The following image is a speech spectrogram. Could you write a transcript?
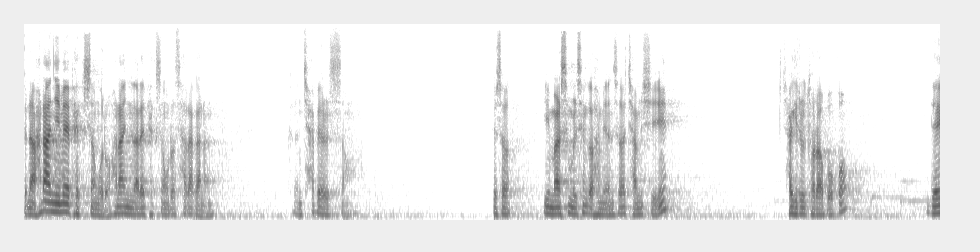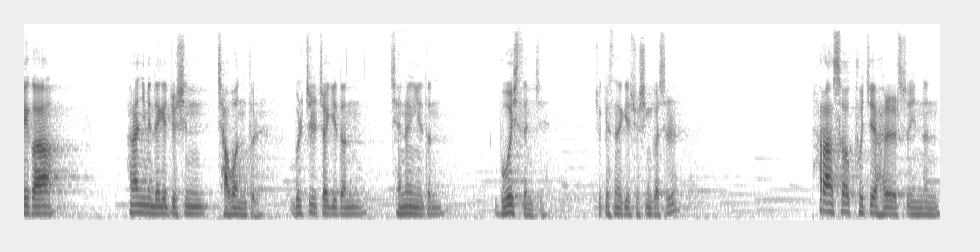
그러나 하나님의 백성으로 하나님 나라의 백성으로 살아가는 그런 차별성. 그래서 이 말씀을 생각하면서 잠시 자기를 돌아보고 내가 하나님이 내게 주신 자원들, 물질적이든 재능이든 무엇이든지 주께서 내게 주신 것을 팔아서 구제할 수 있는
